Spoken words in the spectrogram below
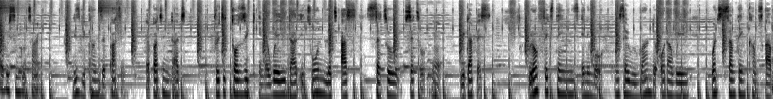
Every single time, this becomes a pattern, a pattern that's pretty toxic in a way that it won't let us settle, settle, yeah, regardless. We don't fix things anymore. Instead, we run the other way when something comes up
